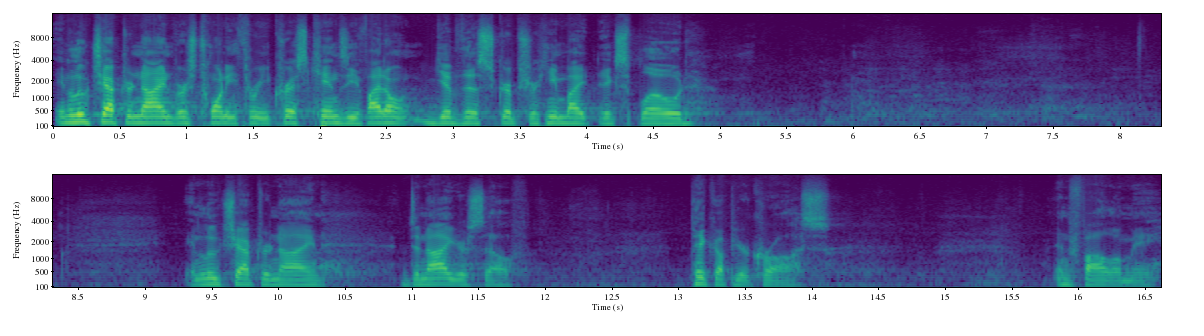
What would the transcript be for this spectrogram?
In Luke chapter 9, verse 23, Chris Kinsey, if I don't give this scripture, he might explode. In Luke chapter 9, deny yourself, pick up your cross and follow me.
